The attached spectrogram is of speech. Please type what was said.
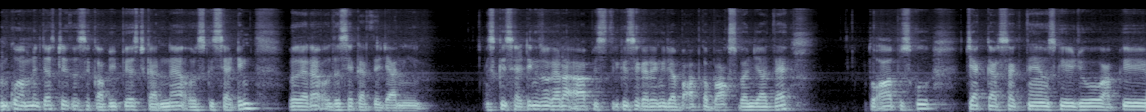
उनको हमने जस्ट इधर से कॉपी पेस्ट करना है और उसकी सेटिंग वगैरह उधर से करते जानी है। इसकी सेटिंग्स वगैरह आप इस तरीके से करेंगे जब आपका बॉक्स बन जाता है तो आप उसको चेक कर सकते हैं, उसकी जो आपकी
